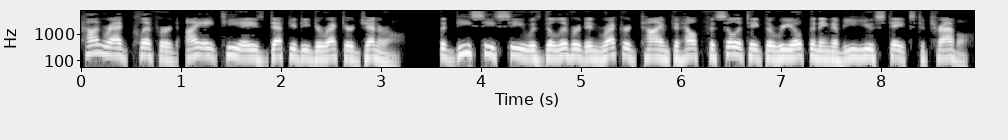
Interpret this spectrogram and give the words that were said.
Conrad Clifford, IATA's Deputy Director General. The DCC was delivered in record time to help facilitate the reopening of EU states to travel.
